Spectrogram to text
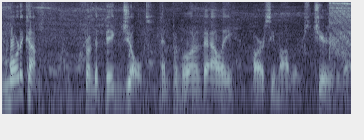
More to come from the Big Jolt and Pomona Valley RC Modelers. Cheers, everybody.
